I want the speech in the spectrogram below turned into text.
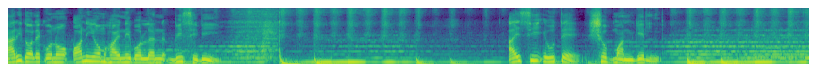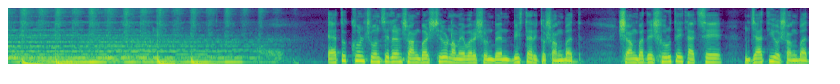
নারী দলে কোনো অনিয়ম হয়নি বললেন বিসিবি। আইসিইউতে শুভমান গিল। এতক্ষণ শুনছিলেন সংবাদ শিরোনাম, এবারে শুনবেন বিস্তারিত সংবাদ। সংবাদের শুরুতেই থাকছে জাতীয় সংবাদ।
